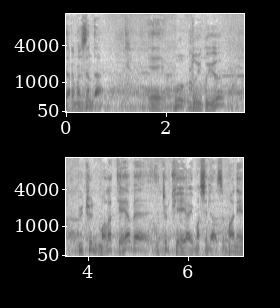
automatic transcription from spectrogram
Da e, bu duyguyu bütün Malatya'ya ve Türkiye'ye yayması lazım. Hani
